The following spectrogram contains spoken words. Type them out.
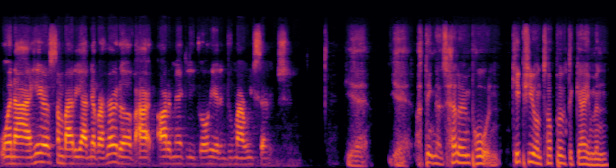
when I hear somebody I never heard of, I automatically go ahead and do my research. Yeah, yeah. I think that's hella important. Keeps you on top of the game and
